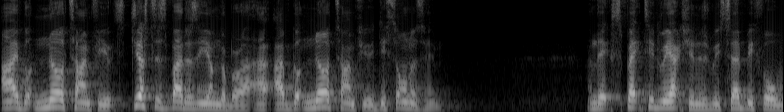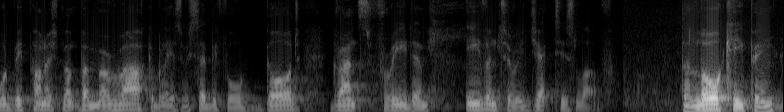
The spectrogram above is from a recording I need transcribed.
I've got no time for you. It's just as bad as a younger brother. I, have got no time for you. He dishonors him. And the expected reaction, as we said before, would be punishment. But remarkably, as we said before, God grants freedom even to reject his love. The law keeping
